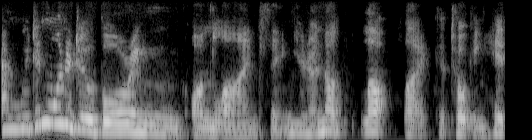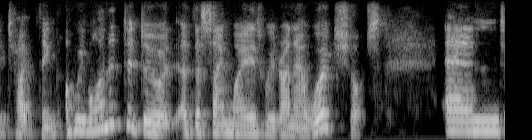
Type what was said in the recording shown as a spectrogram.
and we didn't want to do a boring online thing, you know, not, not like a talking head type thing. We wanted to do it the same way as we run our workshops. And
